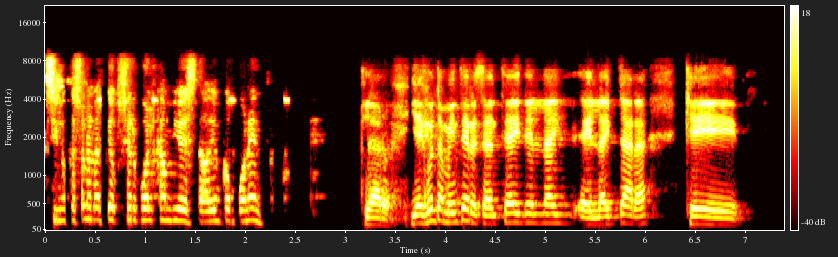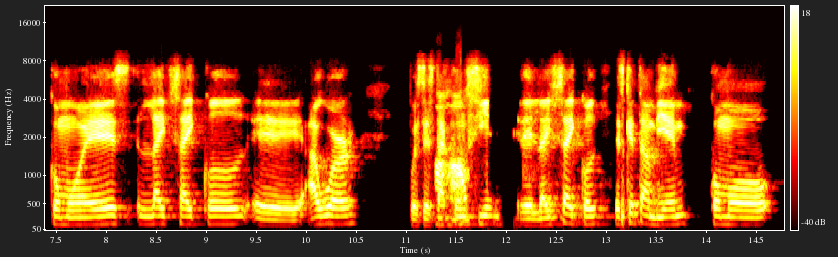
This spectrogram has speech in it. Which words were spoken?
sino que solamente observo el cambio de estado de un componente. Claro, y algo también interesante ahí del live, el live data que como es life cycle eh, aware, pues está consciente del life cycle, es que también como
